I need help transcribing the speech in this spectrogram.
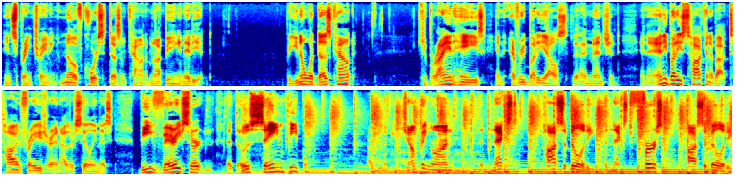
in spring training. No, of course it doesn't count. I'm not being an idiot. But you know what does count? Brian Hayes and everybody else that I mentioned. And anybody's talking about Todd Frazier and other silliness, be very certain that those same people are going to be jumping on the next possibility, the next first possibility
